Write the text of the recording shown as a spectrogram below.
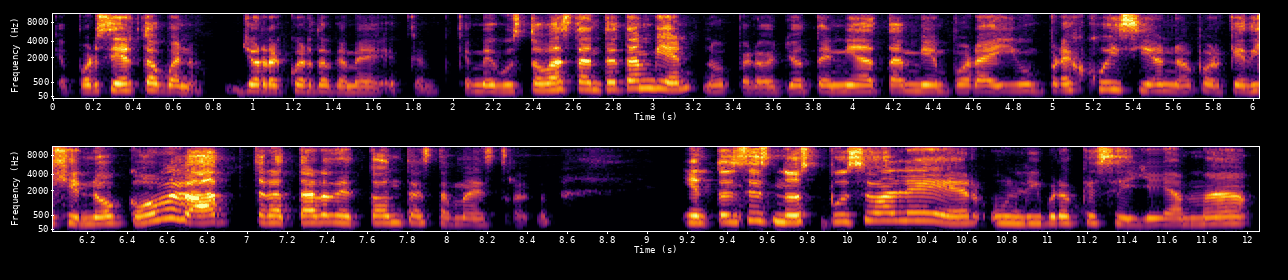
que por cierto, bueno, yo recuerdo que me, que, que me, gustó bastante también, ¿no? Pero yo tenía también por ahí un prejuicio, ¿no? Porque dije, no, ¿cómo me va a tratar de tonta esta maestra, ¿no? Y entonces nos puso a leer un libro que se llama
